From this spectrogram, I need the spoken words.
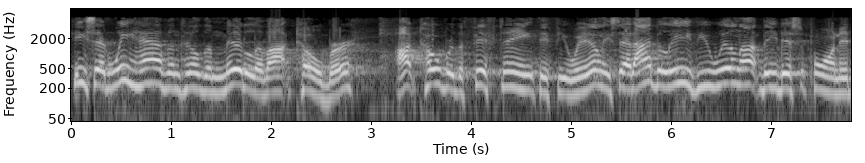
he said, we have until the middle of October, October the 15th, if you will. He said, I believe you will not be disappointed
